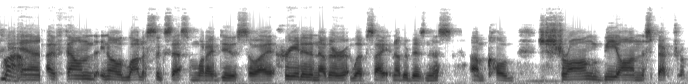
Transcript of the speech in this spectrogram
Wow. And I've found, you know, a lot of success in what I do. So I created another website, another business um, called Strong Beyond the Spectrum.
